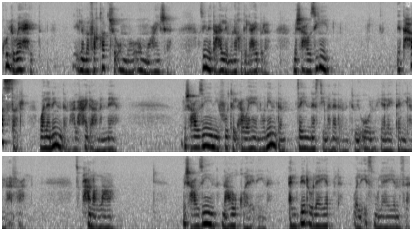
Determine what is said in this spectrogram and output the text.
كل واحد اللي ما فقدش أمه وأمه عايشة. عاوزين نتعلم وناخد العبرة. مش عاوزين نتحسر ولا نندم على حاجة عملناها. مش عاوزين يفوت الأوان ونندم زي الناس دي ما ندمت ويقولوا يا ليتني لم أفعل. سبحان الله. مش عاوزين نعوق والدينا. البر لا يبلى والاسم لا ينسى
